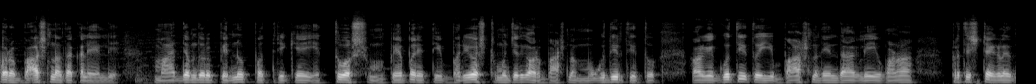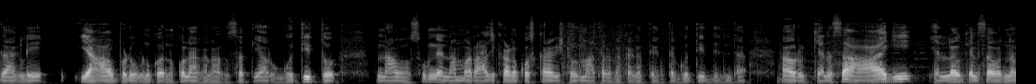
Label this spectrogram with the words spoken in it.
ಅವರ ಭಾಷಣದ ಕಲೆಯಲ್ಲಿ ಮಾಧ್ಯಮದವರು ಪೆನ್ನು ಪತ್ರಿಕೆ ಎತ್ತುವಷ್ಟು, ಪೇಪರ್ ಎತ್ತಿ ಬರೆಯುವಷ್ಟು ಮುಂಚೆಗೆ ಅವ್ರ ಭಾಷಣ ಮುಗಿದಿರ್ತಿತ್ತು. ಅವ್ರಿಗೆ ಗೊತ್ತಿತ್ತು ಈ ಭಾಷಣದಿಂದಾಗಲಿ ಒಣ ಪ್ರತಿಷ್ಠೆಗಳಿಂದಾಗಲಿ ಯಾವ ಬಡವನಿಗೂ ಅನುಕೂಲ ಆಗಲ್ಲ ಅದು ಸತ್ಯ ಅವ್ರಿಗೆ ಗೊತ್ತಿತ್ತು ನಾವು ಸುಮ್ಮನೆ ನಮ್ಮ ರಾಜಕಾರಣಕ್ಕೋಸ್ಕರ ಇಷ್ಟೊಂದು ಮಾತಾಡಬೇಕಾಗತ್ತೆ ಅಂತ ಗೊತ್ತಿದ್ದರಿಂದ ಅವರು ಕೆಲಸ ಆಗಿ ಎಲ್ಲ ಕೆಲಸವನ್ನು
